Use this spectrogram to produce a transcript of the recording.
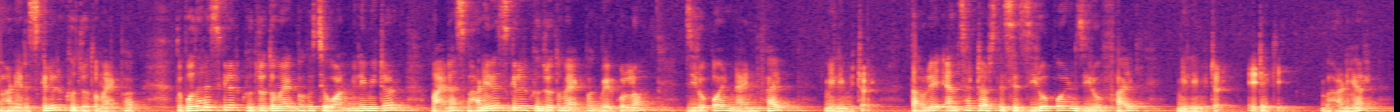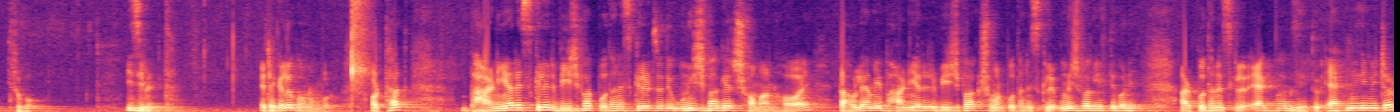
ভার্নিয়ার স্কেলের ক্ষুদ্রতম এক ভাগ। তো প্রধান স্কেলের ক্ষুদ্রতম এক ভাগ হচ্ছে ওয়ান মিলিমিটার মাইনাস ভার্নিয়ার স্কেলের ক্ষুদ্রতম এক ভাগ বের করলাম zero point nine five millimetre. তাহলে অ্যান্সারটা আসতেছে zero point zero five millimetre. এটা কি? ভার্নিয়ার ধ্রুবক। Easy math. এটা গেল গ নম্বর। অর্থাৎ ভার্নিয়ার স্কেলের বিশ ভাগ, প্রধান স্কেলের যদি উনিশ ভাগের সমান হয়, তাহলে আমি ভার্নিয়ারের বিশ ভাগ সমান প্রধান স্কেলের উনিশ ভাগ লিখতে পারি। আর প্রধান স্কেলের এক ভাগ যেহেতু এক মিলিমিটার,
